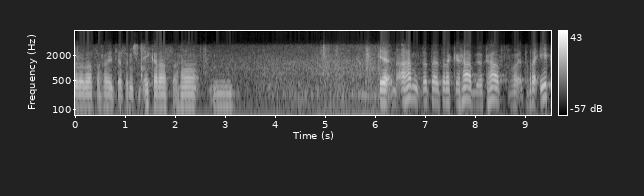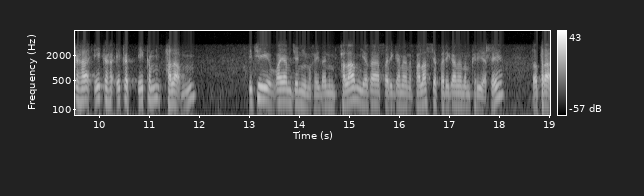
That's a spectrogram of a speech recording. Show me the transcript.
मधुररसः इति समीचीनम् एकरसः अहं तत्र कः कः तत्र एकः एकः एक एकं फलम् इति वयं जानीमः इदानीं फलं यदा परिगणनं फलस्य परिगणनं क्रियते तत्र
